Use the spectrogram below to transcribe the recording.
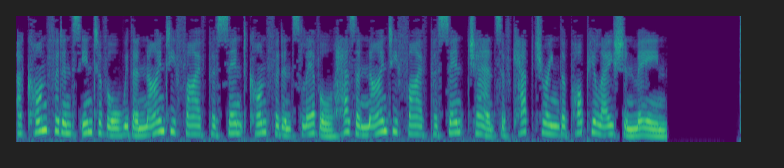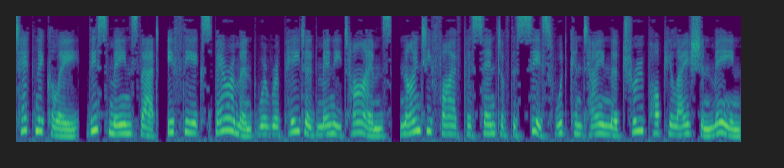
a confidence interval with a 95% confidence level has a 95% chance of capturing the population mean. Technically, this means that, if the experiment were repeated many times, 95% of the CIS would contain the true population mean.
